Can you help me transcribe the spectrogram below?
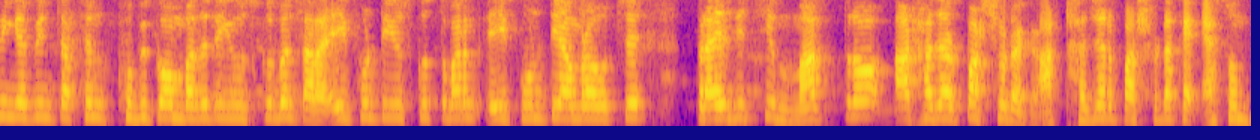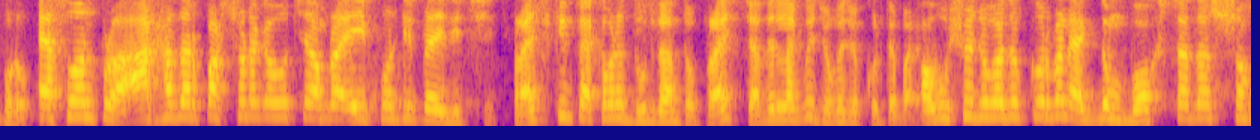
ফিঙ্গারপ্রিন্ট চাচ্ছেন খুবই কম বাজেটে ইউজ করবেন। তারা এই ফোনটি ইউজ করতে পারেন। এই ফোনটি আমরা হচ্ছে প্রাইস দিচ্ছি মাত্র আট হাজার পাঁচশো টাকা। আট হাজার পাঁচশো টাকা S one pro S one pro আট হাজার পাঁচশো টাকা হচ্ছে আমরা এই ফোনটির প্রাইস দিচ্ছি। প্রাইস কিন্তু একেবারে দুর্দান্ত। প্রাইস যাদের লাগবে যোগাযোগ করতে পারে অবশ্যই যোগাযোগ করবেন একদম বক্স চার্জার সহ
